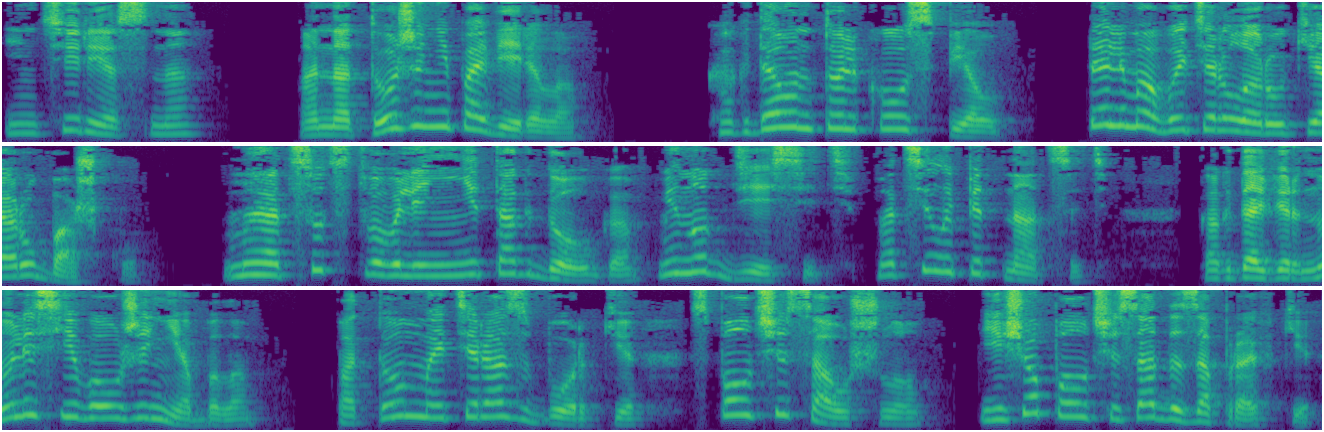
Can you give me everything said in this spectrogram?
Интересно. Она тоже не поверила? Когда он только успел? Тельма вытерла руки о рубашку. Мы отсутствовали не так долго, минут десять, от силы пятнадцать. Когда вернулись, его уже не было. Потом эти разборки. С полчаса ушло. Еще полчаса до заправки.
